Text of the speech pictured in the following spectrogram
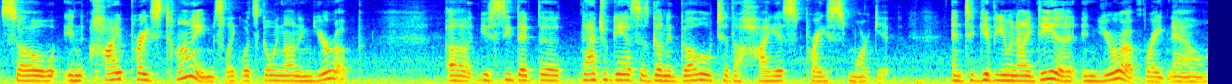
So, in high price times, like what's going on in Europe, uh, you see that the natural gas is going to go to the highest price market. And to give you an idea, in Europe right now,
